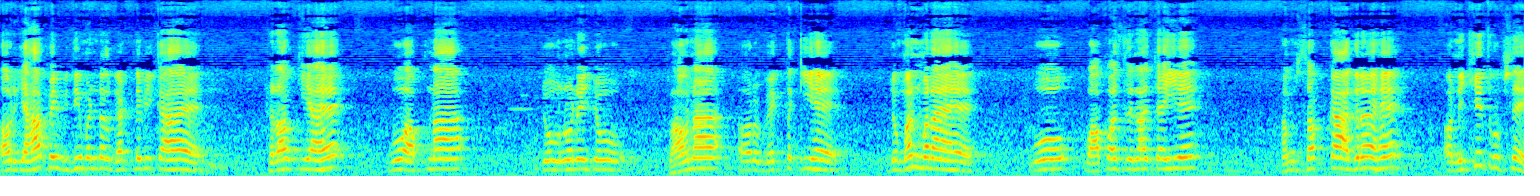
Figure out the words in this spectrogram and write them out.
और यहाँ पे विधिमंडल गट ने भी कहा है, ठराव किया है। वो अपना जो उन्होंने जो भावना और व्यक्त की है, जो मन बनाया है, वो वापस लेना चाहिए। हम सबका आग्रह है और निश्चित रूप से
